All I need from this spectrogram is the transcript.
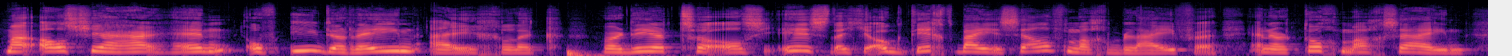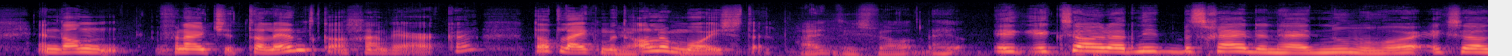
Maar als je haar, hen of iedereen eigenlijk waardeert zoals hij is, dat je ook dicht bij jezelf mag blijven en er toch mag zijn. En dan vanuit je talent kan gaan werken. Dat lijkt me het allermooiste. Ja, het is wel heel... ik, ik zou dat niet bescheidenheid noemen hoor. Ik zou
